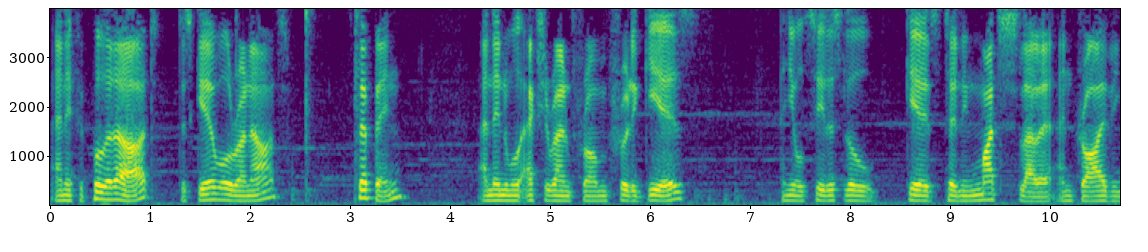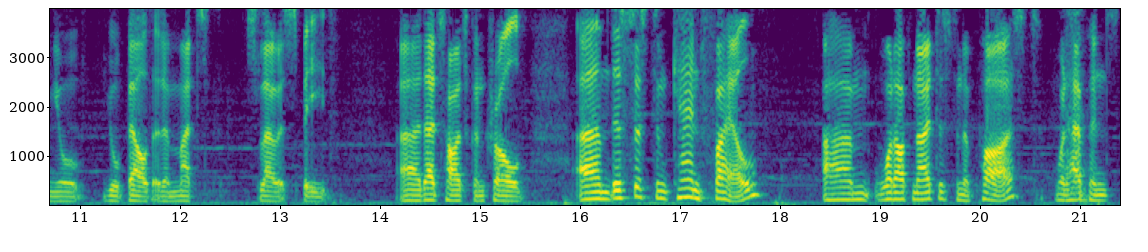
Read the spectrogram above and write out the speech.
And if you pull it out, this gear will run out, clip in, and then it will actually run from through the gears, and you'll see this little gears turning much slower and driving your your belt at a much slower speed. Uh, that's how it's controlled. Um, this system can fail. Um, what I've noticed in the past, what happens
